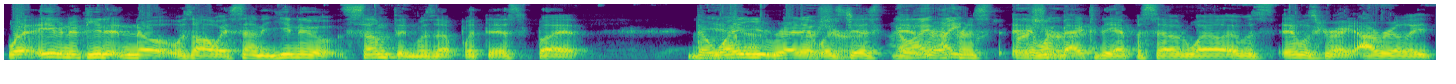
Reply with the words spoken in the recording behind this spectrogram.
what, even if you didn't know it was always sunny, you knew something was up with this, but the yeah, way you read it was sure. just no, it I, referenced. I, it sure. went back to the episode. Well, it was it was great. I really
